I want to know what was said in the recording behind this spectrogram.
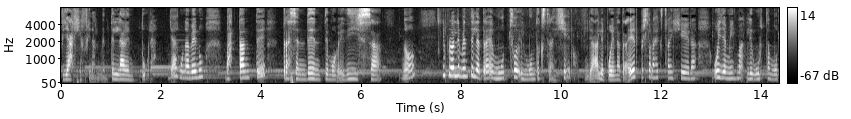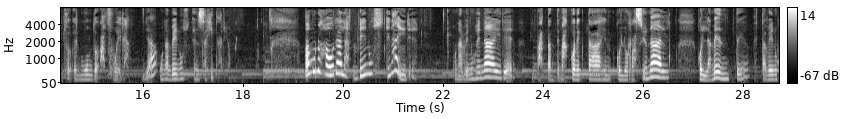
viajes finalmente, en la aventura. Ya es una Venus bastante trascendente, movediza, ¿no? Y probablemente le atrae mucho el mundo extranjero, ya le pueden atraer personas extranjeras o ella misma le gusta mucho el mundo afuera, ya una Venus en Sagitario. Vámonos ahora a las Venus en aire una Venus en aire, bastante más conectada con lo racional, con la mente. Esta Venus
